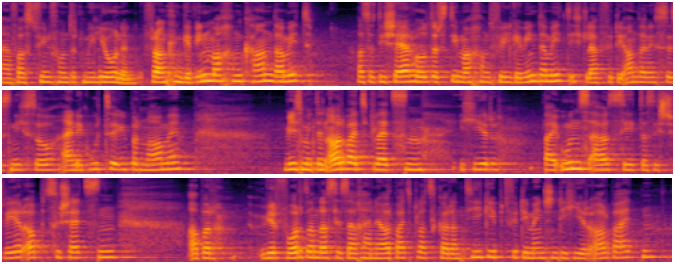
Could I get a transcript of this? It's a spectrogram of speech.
äh, fast 500 Millionen Franken Gewinn machen kann damit. Also die Shareholders, die machen viel Gewinn damit. Ich glaube, für die anderen ist es nicht so eine gute Übernahme. Wie es mit den Arbeitsplätzen hier bei uns aussieht, das ist schwer abzuschätzen. Aber wir fordern, dass es auch eine Arbeitsplatzgarantie gibt für die Menschen, die hier arbeiten.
